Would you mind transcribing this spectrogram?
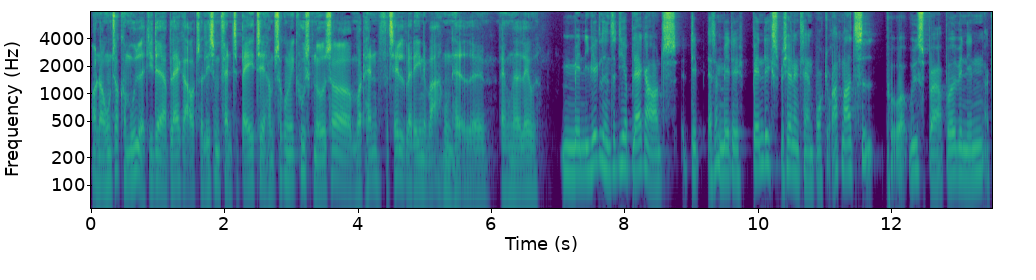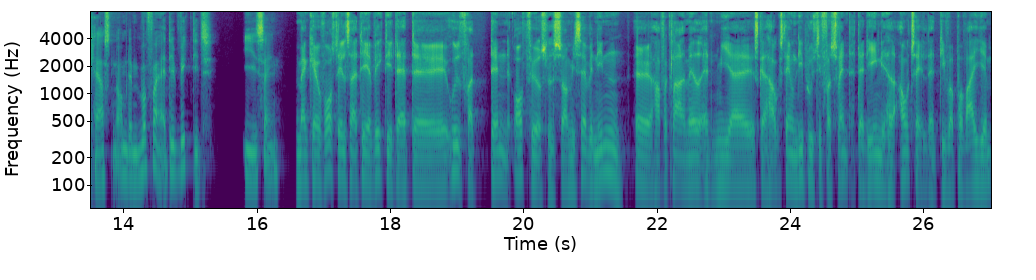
Og når hun så kom ud af de der blackouts og ligesom fandt tilbage til ham, så kunne hun ikke huske noget, så måtte han fortælle, hvad det egentlig var, hun havde, øh, hvad hun havde lavet. Men i virkeligheden, så de her blackouts, det, altså med det Bendix specialanklageren brugte jo ret meget tid på at udspørge både veninden og kæresten om dem. Hvorfor er det vigtigt i sagen? Man kan jo forestille sig, at det er vigtigt, at øh, ud fra den opførsel, som især veninden øh, har forklaret med, at Mia Skadhavgestaven lige pludselig forsvandt, da de egentlig havde aftalt, at de var på vej hjem.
